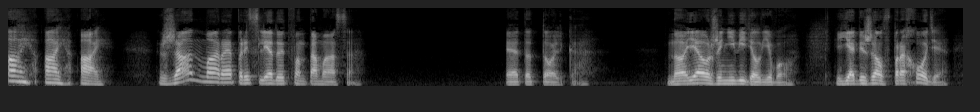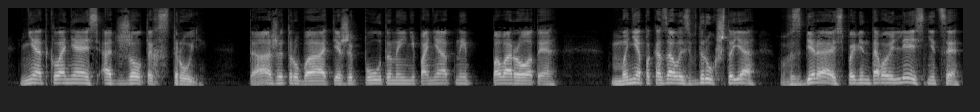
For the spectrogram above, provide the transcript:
Ай, ай, ай. Жан Маре преследует Фантомаса. Это только. Но я уже не видел его. Я бежал в проходе, не отклоняясь от желтых струй. Та же труба, те же путанные непонятные повороты. Мне показалось вдруг, что я взбираюсь по винтовой лестнице,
